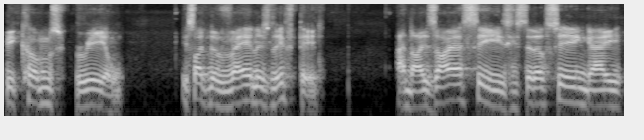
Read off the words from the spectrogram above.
becomes real it's like the veil is lifted. And Isaiah sees, instead of seeing a,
